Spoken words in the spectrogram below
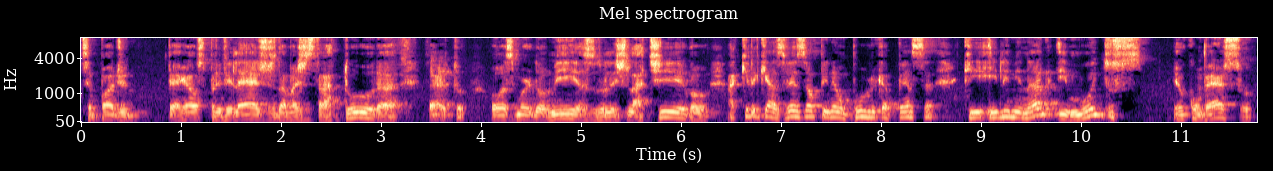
Você pode pegar os privilégios da magistratura, certo? Ou as mordomias do legislativo, aquilo que às vezes a opinião pública pensa que eliminando, e muitos, eu converso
